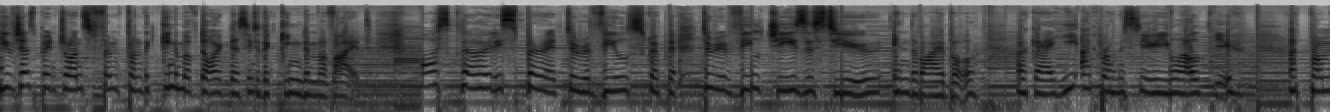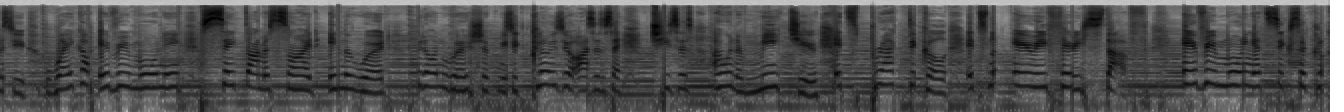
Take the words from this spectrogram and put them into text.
You've just been transformed from the kingdom of darkness into the kingdom of light. Ask the Holy Spirit to reveal Scripture, to reveal Jesus to you in the Bible, okay? He, I promise you, He'll help you. I promise you, wake up every morning, set time aside in the Word, put on worship music, close your eyes and say, Jesus, I want to meet you. It's practical, it's not airy fairy stuff. Every morning at six o'clock,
